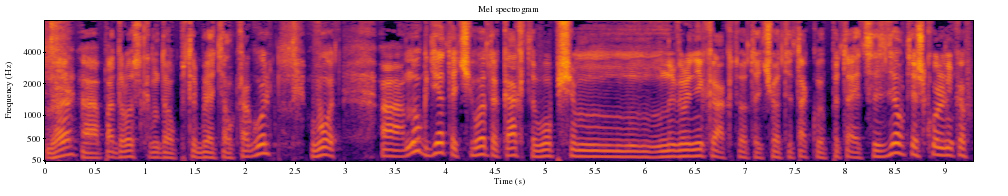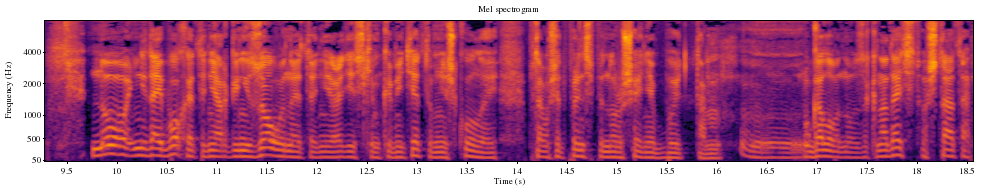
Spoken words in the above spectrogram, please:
да? А, подросткам да, употреблять алкоголь. Вот. А, ну, где-то чего-то как-то, в общем, наверняка кто-то что-то такое пытается сделать из школьников, но, не дай бог, это не организовано, это не родительским комитетом, не школой, потому что это, в принципе, нарушение будет там уголовного законодательства штата.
